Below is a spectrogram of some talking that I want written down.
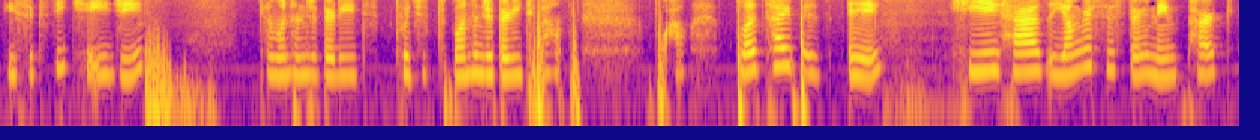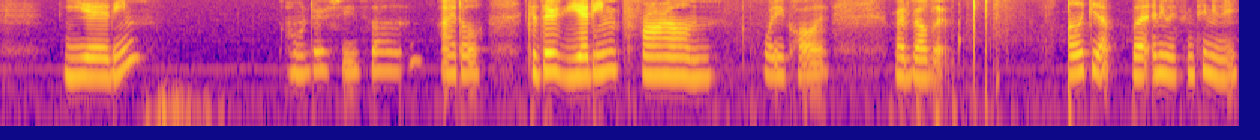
He's 60 kg. and 130, which is 132 pounds. Wow. Blood type is A. He has a younger sister named Park Yerim. I wonder if she's the idol. Because there's Yerim from, what do you call it? Red Velvet. I'll look it up. But, anyways, continuing.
